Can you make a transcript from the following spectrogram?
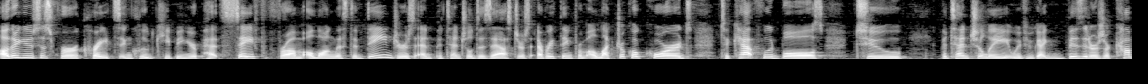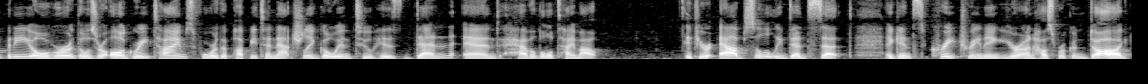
Other uses for crates include keeping your pet safe from a long list of dangers and potential disasters. Everything from electrical cords to cat food bowls to potentially if you've got visitors or company over those are all great times for the puppy to naturally go into his den and have a little time out if you're absolutely dead set against crate training your unhousebroken dog,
